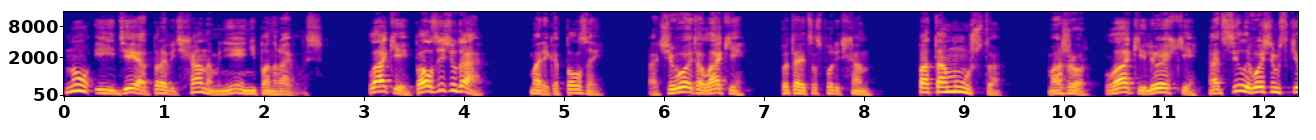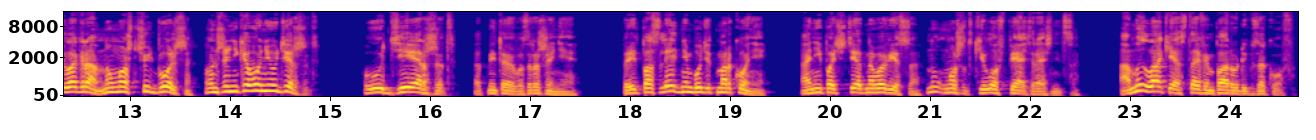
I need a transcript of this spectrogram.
Ну и идея отправить Хана мне не понравилась. «Лаки, ползи сюда!» «Марик, отползай». «А чего это Лаки?» — пытается спорить Хан. «Потому что...» «Мажор, Лаки легкий, от силы 80 килограмм, ну, может, чуть больше. Он же никого не удержит». «Удержит!» — отметаю возражение. «Предпоследним будет Маркони. Они почти одного веса, ну, может, кило в пять разница. А мы Лаки оставим пару рюкзаков».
